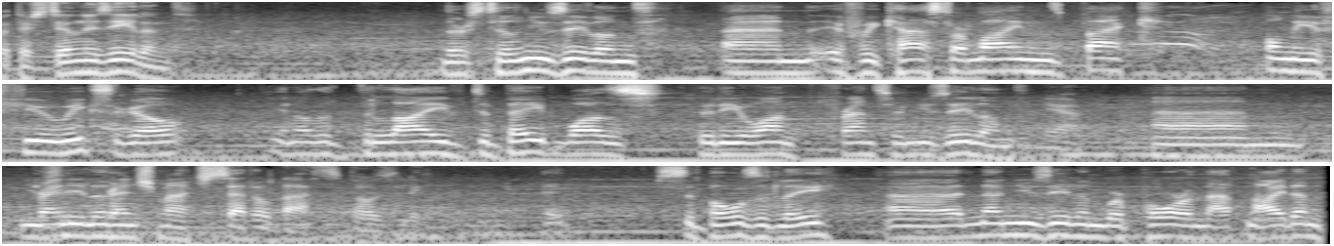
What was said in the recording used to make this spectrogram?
but they're still New Zealand. They're still New Zealand, and if we cast our minds back only a few weeks ago, you know, the, the live debate was who do you want, France or New Zealand? Yeah. And New French, Zealand. French match settled that supposedly. It, supposedly. Uh, now, New Zealand were poor on that night, and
